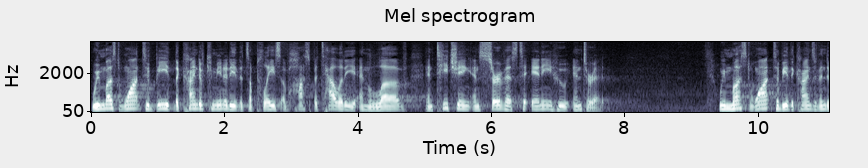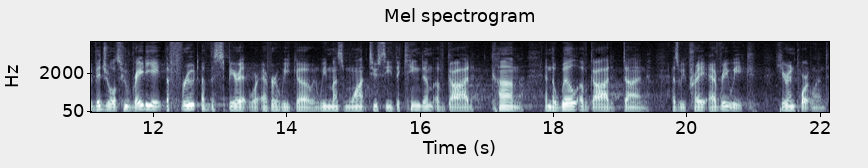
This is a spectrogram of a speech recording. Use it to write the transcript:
We must want to be the kind of community that's a place of hospitality and love and teaching and service to any who enter it. We must want to be the kinds of individuals who radiate the fruit of the Spirit wherever we go. And we must want to see the kingdom of God come and the will of God done as we pray every week here in Portland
